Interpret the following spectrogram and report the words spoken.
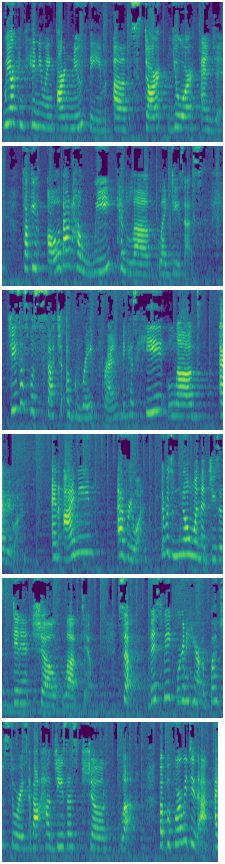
We are continuing our new theme of Start Your Engine, talking all about how we can love like Jesus. Jesus was such a great friend because he loved everyone. And I mean everyone. There was no one that Jesus didn't show love to. So this week, we're gonna hear a bunch of stories about how Jesus showed love. But before we do that, I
